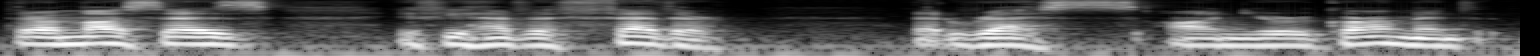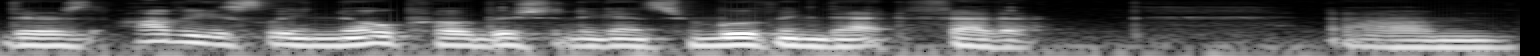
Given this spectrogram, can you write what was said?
the Ramah says if you have a feather that rests on your garment, there's obviously no prohibition against removing that feather. Um,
